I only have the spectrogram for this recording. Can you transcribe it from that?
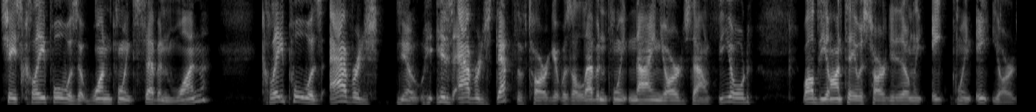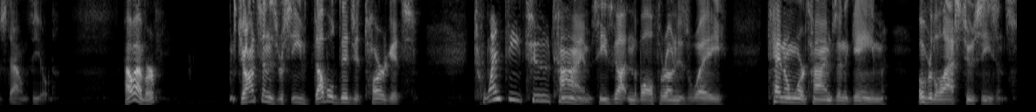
Chase Claypool was at 1.71. Claypool was average, you know, his average depth of target was 11.9 yards downfield, while Diontae was targeted only 8.8 yards downfield. However, Johnson has received double digit targets 22 times. He's gotten the ball thrown his way 10 or more times in a game over the last two seasons.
